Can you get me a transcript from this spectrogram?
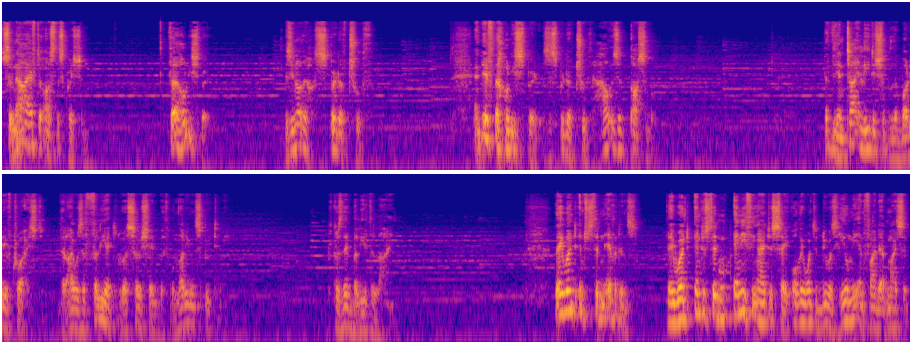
So now I have to ask this question. The Holy Spirit, is he not the Spirit of truth? And if the Holy Spirit is the Spirit of truth, how is it possible that the entire leadership in the body of Christ that I was affiliated or associated with will not even speak to me? Because they believed a lie. They weren't interested in evidence. They weren't interested in anything I had to say. All they wanted to do was heal me and find out my sin.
